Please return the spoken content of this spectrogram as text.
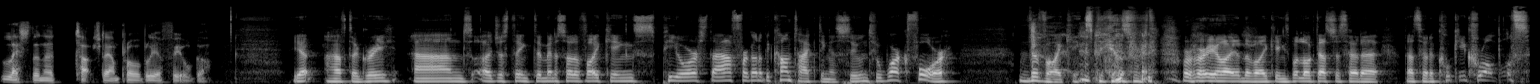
less than a touchdown, probably a field goal. Yep, I have to agree. And I just think the Minnesota Vikings PR staff are going to be contacting us soon to work for the Vikings because we're, we're very high on the Vikings. But look, that's just how the that's how the cookie crumbles.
